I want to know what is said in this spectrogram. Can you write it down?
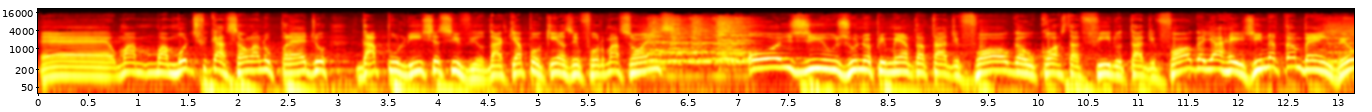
é, uma, uma modificação lá no prédio da Polícia Civil. Daqui a pouquinho as informações. Hoje o Júnior Pimenta tá de folga, o Costa Filho tá de folga e a Regina também, viu?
